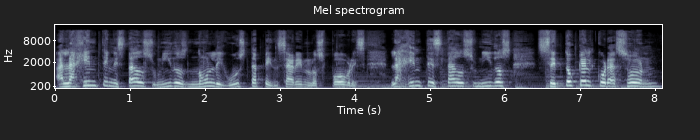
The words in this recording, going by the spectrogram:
A la gente en Estados Unidos no le gusta pensar en los pobres. La gente de Estados Unidos se toca el corazón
